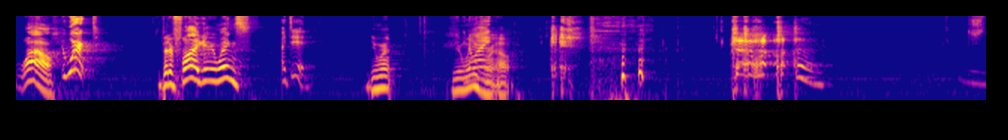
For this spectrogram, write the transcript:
Wow. It worked. You better fly, get your wings. I did. You weren't your know wings weren't out. Just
